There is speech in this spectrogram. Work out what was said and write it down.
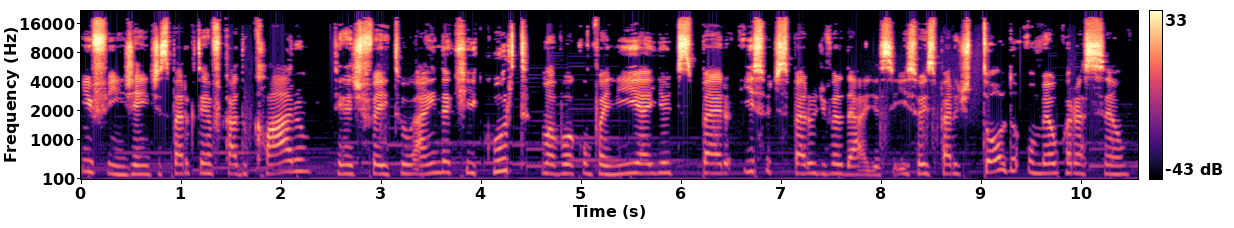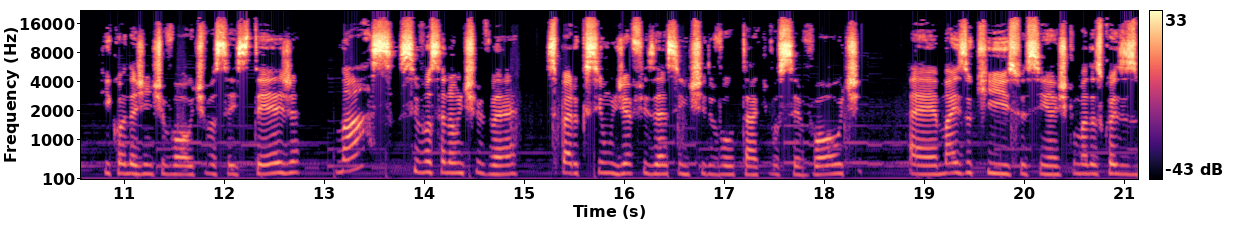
Enfim, gente, espero que tenha ficado claro, tenha te feito, ainda que curto, uma boa companhia e eu te espero, isso eu te espero de verdade, assim, isso eu espero de todo o meu coração, que quando a gente volte você esteja, mas se você não tiver, espero que se um dia fizer sentido voltar, que você volte. É, mais do que isso, assim, acho que uma das coisas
